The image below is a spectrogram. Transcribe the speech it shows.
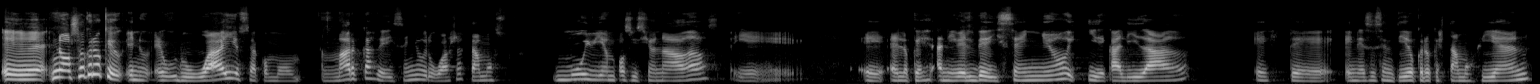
Eh, no, yo creo que en Uruguay, o sea, como marcas de diseño uruguaya, estamos muy bien posicionadas eh, eh, en lo que es a nivel de diseño y de calidad. Este, en ese sentido creo que estamos bien.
